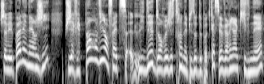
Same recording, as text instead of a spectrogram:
j'avais pas l'énergie, puis j'avais pas envie en fait. L'idée d'enregistrer un épisode de podcast, il y avait rien qui venait.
